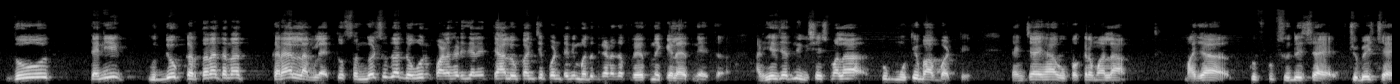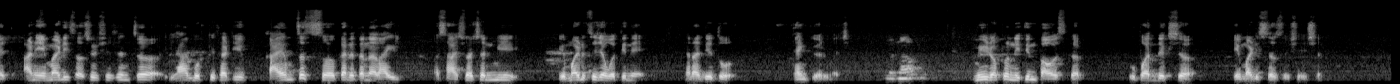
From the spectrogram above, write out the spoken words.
जो त्यांनी उद्योग करताना त्यांना करायला लागलाय तो संघर्ष सुद्धा जवळून पाहण्यासाठी त्याने त्या लोकांची पण त्यांनी मदत करण्याचा प्रयत्न केला नाही आणि ह्याच्यातली विशेष मला खूप मोठी बाब वाटते. त्यांच्या ह्या उपक्रमाला माझ्या खूप खूप शुभेच्छा आहेत शुभेच्छा आहेत. आणि एम आय डी असोसिएशनचं ह्या गोष्टीसाठी कायमचंच सहकार्य त्यांना राहील असं आश्वासन मी एम आय डी सीच्या वतीने त्यांना देतो. थँक्यू व्हेरी मच मी डॉक्टर नितीन पावसकर उपाध्यक्ष M I D C association.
